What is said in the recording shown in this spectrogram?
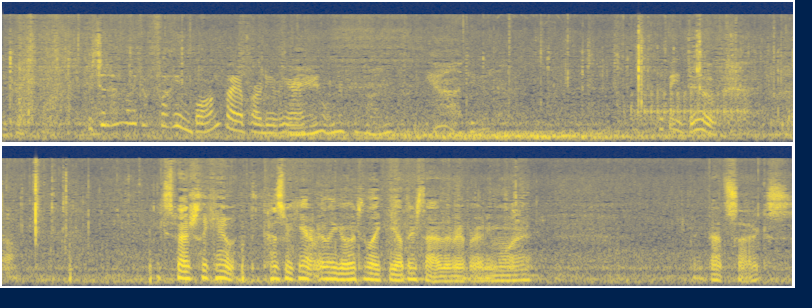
It's really fun. We should have like a fucking bonfire party over here. Right? Wouldn't it be fun? Yeah, dude. That'd be dope. Especially can't because we can't really go to like the other side of the river anymore. Like that sucks.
